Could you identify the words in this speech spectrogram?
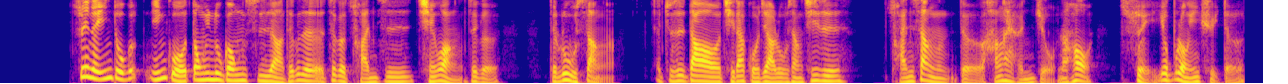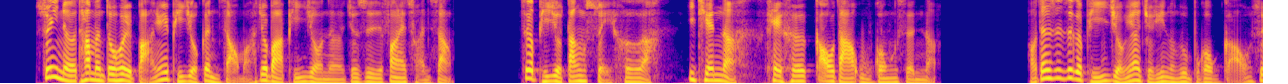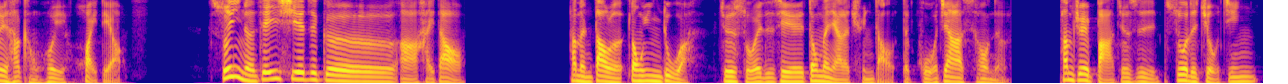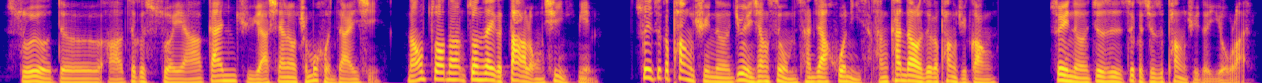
所以呢，英国英国东印度公司啊，这个这个船只前往这个的路上啊，就是到其他国家的路上，其实船上的航海很久，然后水又不容易取得，所以呢，他们都会把因为啤酒更早嘛，就把啤酒呢就是放在船上，这个啤酒当水喝啊，一天呢可以喝高达五公升呢。好，但是这个啤酒因为酒精浓度不够高，所以它可能会坏掉。所以呢，这一些这个啊海盗，他们到了东印度啊，就是所谓的这些东南亚的群岛的国家的时候呢，他们就会把就是所有的酒精、所有的啊这个水啊、柑橘啊、香料全部混在一起，然后装到装在一个大容器里面。所以这个胖曲呢，就有点像是我们参加婚礼常看到的这个胖菊缸。所以呢，就是这个就是胖菊的由来。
